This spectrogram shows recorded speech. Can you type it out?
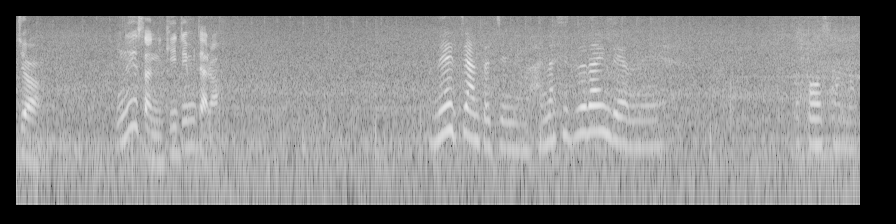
じゃあお姉さんに聞いてみたら？お姉ちゃんたちには話しづらいんだよね。お父さんのこ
